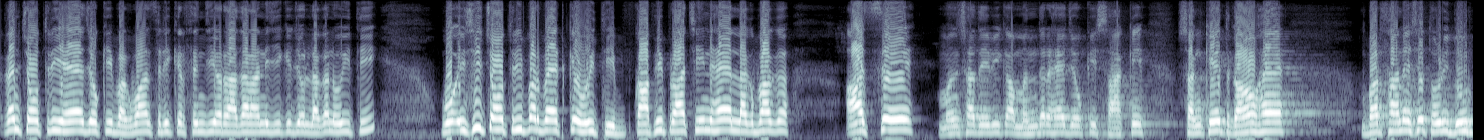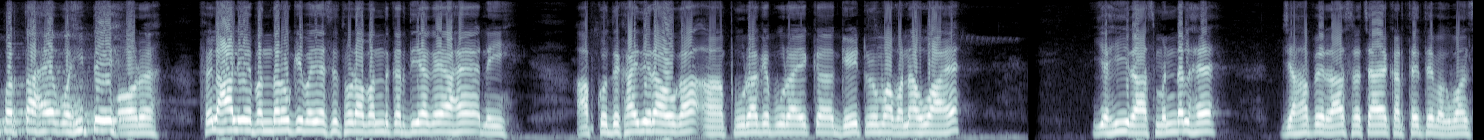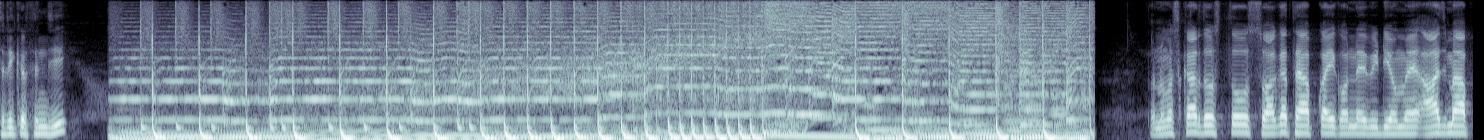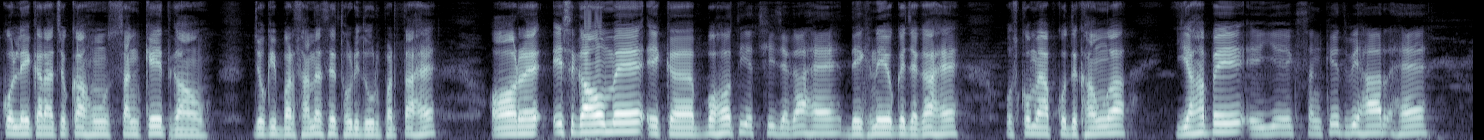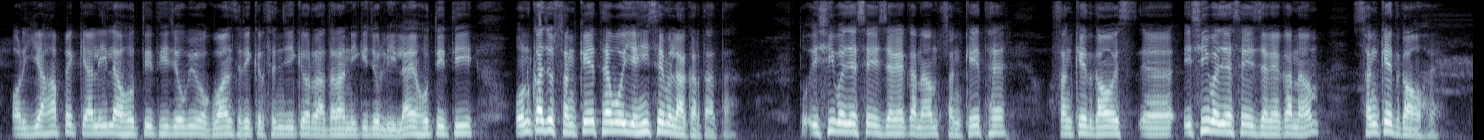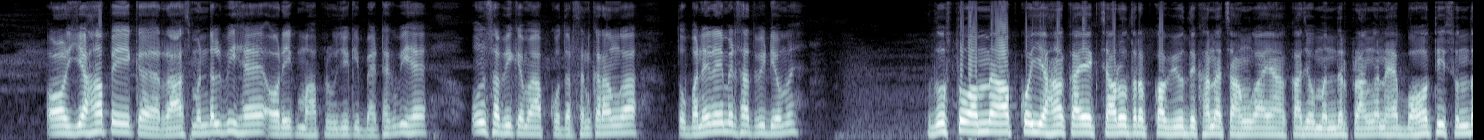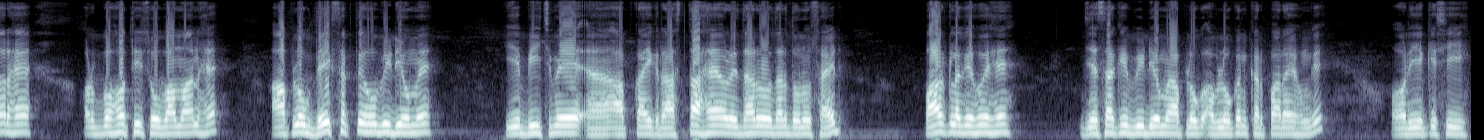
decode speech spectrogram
लगन चौथरी है जो कि भगवान श्री कृष्ण जी और राधा रानी जी की जो लगन हुई थी वो इसी चौथरी पर बैठ के हुई थी। काफ़ी प्राचीन है लगभग आज से मनसा देवी का मंदिर है जो कि साके संकेत गाँव है। बरसाने से थोड़ी दूर पड़ता है वहीं पे। और फ़िलहाल ये बंदरों की वजह से थोड़ा बंद कर दिया गया है। नहीं आपको दिखाई दे रहा होगा आ, पूरा के पूरा एक गेट नुमा बना हुआ है। यही रासमंडल है। जहाँ पे रास रचाया करते थे भगवान श्री कृष्ण जी। तो नमस्कार दोस्तों, स्वागत है आपका एक और नए वीडियो में। आज मैं आपको लेकर आ चुका हूँ संकेत गाँव, जो कि बरसाना से थोड़ी दूर पड़ता है। और इस गाँव में एक बहुत ही अच्छी जगह है, देखने योग्य जगह है, उसको मैं आपको दिखाऊँगा। यहाँ पे ये एक संकेत विहार है और यहाँ पे क्या लीला होती थी जो भी भगवान श्री कृष्ण जी की और राधा रानी की जो लीलाएँ होती थी, उनका जो संकेत है वो यहीं से मिला करता था। तो इसी वजह से इस जगह का नाम संकेत है। संकेत गाँव इस इसी वजह से इस जगह का नाम संकेत गाँव है। और यहाँ पे एक रास मंडल भी है और एक महाप्रभु जी की बैठक भी है। उन सभी के मैं आपको दर्शन कराऊँगा। तो बने रहे मेरे साथ वीडियो में। तो दोस्तों, अब मैं आपको यहाँ का एक चारों तरफ़ का व्यू दिखाना चाहूँगा। यहाँ का जो मंदिर प्रांगण है, बहुत ही सुंदर है और बहुत ही शोभामान है। आप लोग देख सकते हो वीडियो में, ये बीच में आपका एक रास्ता है और इधर और उधर दोनों साइड पार्क लगे हुए हैं। जैसा कि वीडियो में आप लोग अवलोकन कर पा रहे होंगे, और ये किसी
